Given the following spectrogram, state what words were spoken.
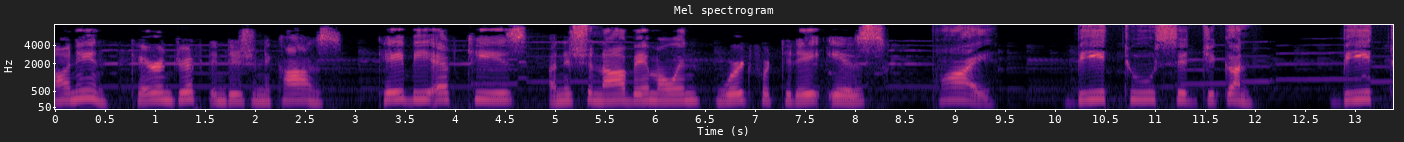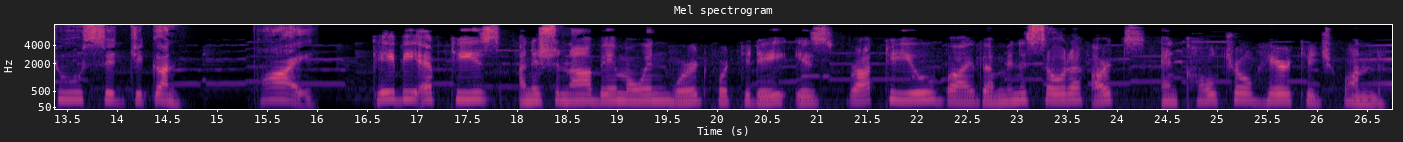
Anin, Karen Drift indizhinikaaz. KBFT's Anishinaabemowin word for today is Pie. B2 Sijigan. B2 Sijigan. Pie. KBFT's Anishinaabe Anishinaabemowin word for today is brought to you by the Minnesota Arts and Cultural Heritage Fund.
